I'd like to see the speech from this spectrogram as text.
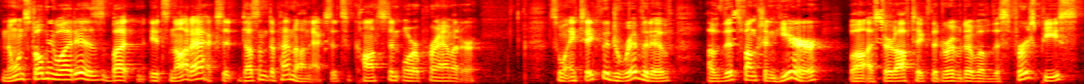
no one's told me what it is, but it's not x. It doesn't depend on x. It's a constant or a parameter. So when I take the derivative of this function here, well, I start off, take the derivative of this first piece,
